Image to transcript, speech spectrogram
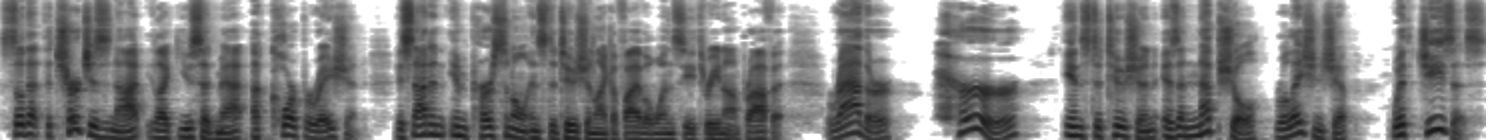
So that the church is not, like you said, Matt, a corporation. It's not an impersonal institution like a 501c3 nonprofit. Rather, her institution is a nuptial relationship with Jesus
